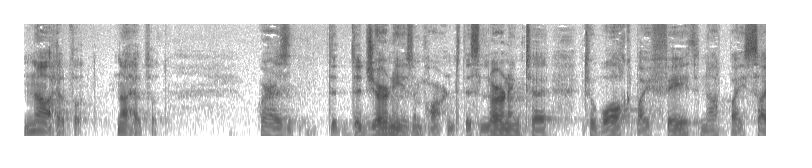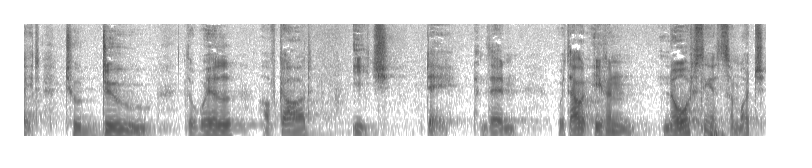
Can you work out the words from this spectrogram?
not helpful, not helpful. Whereas the, the journey is important, this learning to, to walk by faith, not by sight, to do the will of God each day. And then, without even noticing it so much,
